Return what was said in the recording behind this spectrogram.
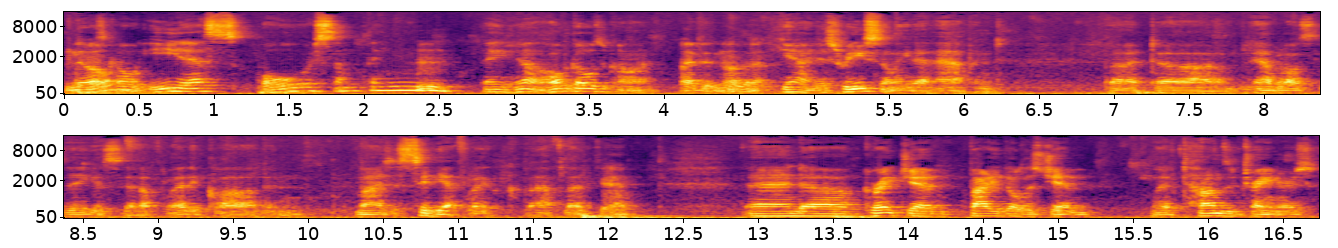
No? It's called ESO or something. Hmm. They, yeah, all the Gold's are gone. I didn't know that. Yeah, just recently that happened. But uh, they have Las Vegas Athletic Club and mine's a City Athletic Athletic Club. Okay. And uh, great gym, bodybuilders gym. We have tons of trainers.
